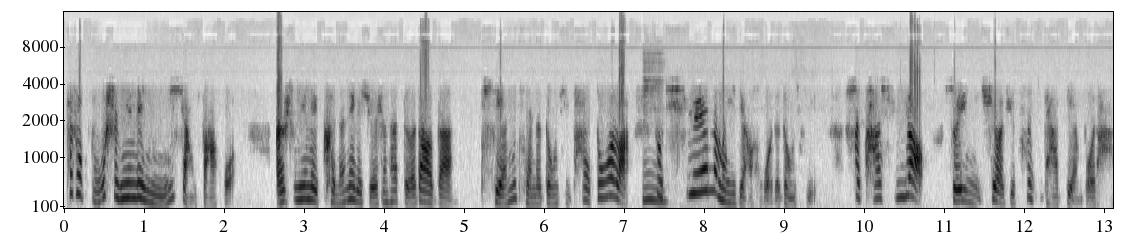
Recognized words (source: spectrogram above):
他说不是因为你想发火，而是因为可能那个学生他得到的甜甜的东西太多了，嗯就缺那么一点火的东西，是他需要，所以你需要去刺激他、点拨他。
